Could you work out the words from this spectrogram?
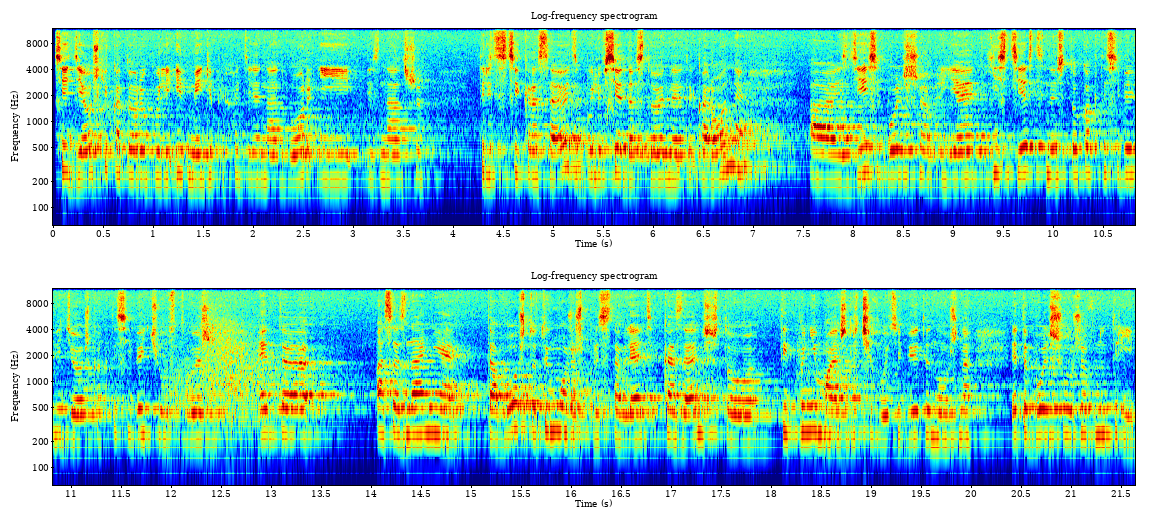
Все девушки, которые были и в МЕГе, приходили на отбор, и из наших 30 красавиц были все достойны этой короны. А здесь больше влияет естественность, то, как ты себя ведешь, как ты себя чувствуешь. Это осознание того, что ты можешь представлять Казань, что ты понимаешь, для чего тебе это нужно. Это больше уже внутри.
